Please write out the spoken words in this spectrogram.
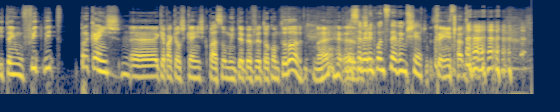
e tem um Fitbit para cães, ah, que é para aqueles cães que passam muito tempo em frente ao computador, não é? Para saberem quando se devem mexer. Sim, exatamente.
